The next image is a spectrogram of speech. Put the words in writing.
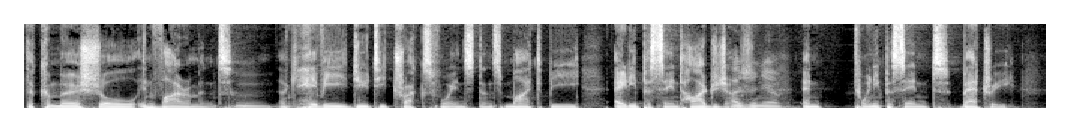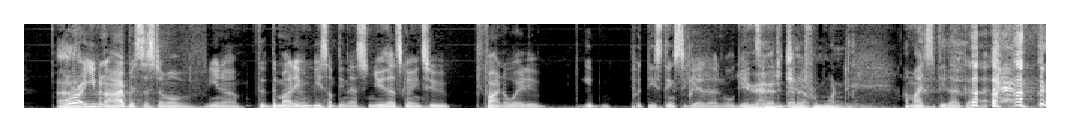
the commercial environment. Mm. Like heavy duty trucks, for instance, might be 80% hydrogen Hydrogen, yeah. and 20% battery. Or Um, even a hybrid system of you know th- there might even be something that's new that's going to find a way to put these things together and we'll get You heard it better. here from Wendy. I might just be that guy.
